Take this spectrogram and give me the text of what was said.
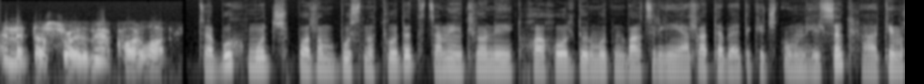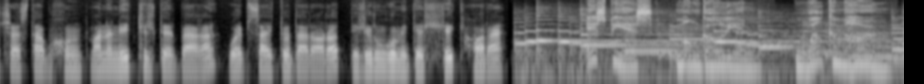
and that does throw them out quite a lot. За бүх мужи болон бүс нутгуудад замын хөдөлгөөний тухай хууль дүрмүүд нь баг зэргийн ялгаатай байдаг гэж өмнө хэлсэн. А тийм учраас та бүхэн манай нийтлэл дээр байгаа вебсайтуудаар ороод дэлгэрэнгүй мэдээллийг аваарай. SBS Mongolian Welcome home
